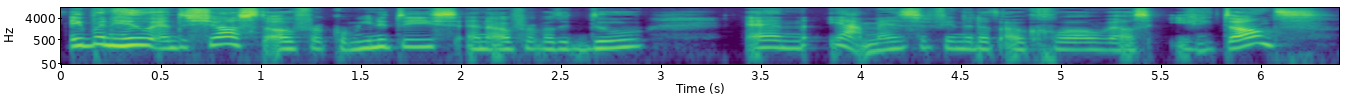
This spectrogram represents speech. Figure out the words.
ik ben heel enthousiast over communities en over wat ik doe. En ja, mensen vinden dat ook gewoon wel eens irritant.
